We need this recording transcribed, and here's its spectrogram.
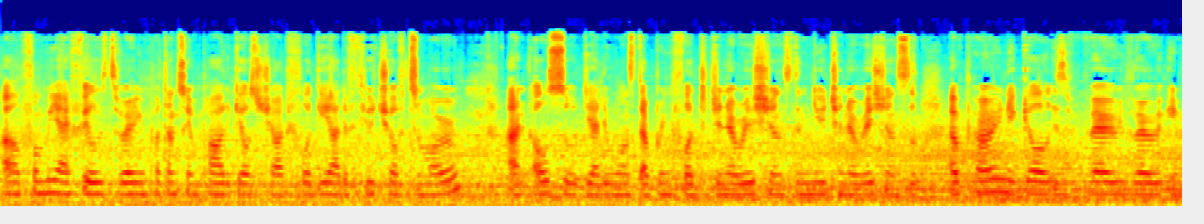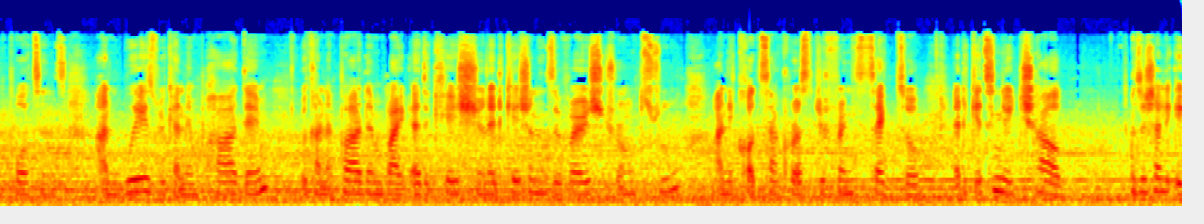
Uh, for me, I feel it's very important to empower the girl's child, for they are the future of tomorrow, and also they are the ones that bring forth the generations, the new generations. So, empowering a girl is very, very important. And ways we can empower them, we can empower them by education. Education is a very strong tool, and it cuts across different sectors. Educating a child especially a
